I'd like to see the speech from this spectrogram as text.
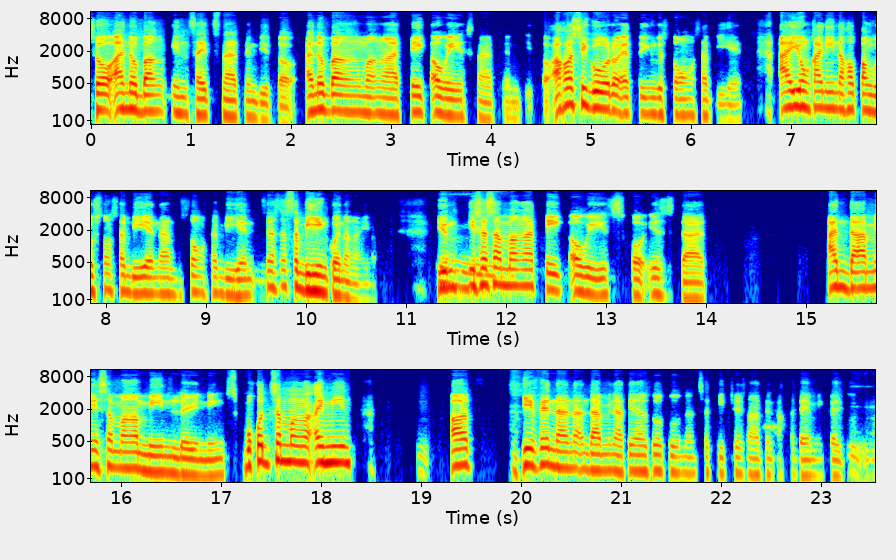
So, ano bang insights natin dito? Ano bang mga takeaways natin dito? Ako siguro, ito yung gusto kong sabihin. Ay, yung kanina ko pang gustong sabihin na gusto kong sabihin, sinasasabihin ko na ngayon. Yung mm-hmm. isa sa mga takeaways ko is that ang dami sa mga main learnings. Bukod sa mga, I mean, uh, given na na ang dami natin natutunan sa teachers natin academically. Mm-hmm.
